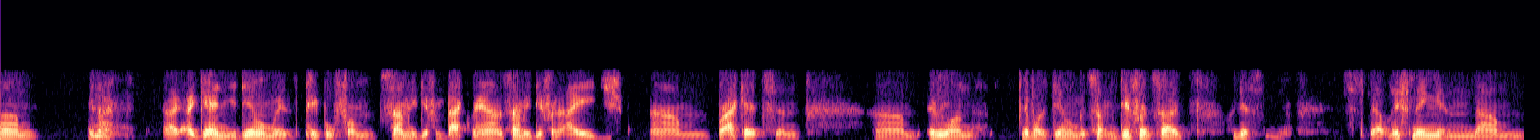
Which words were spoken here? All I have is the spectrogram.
um, you know, a- again, you're dealing with people from so many different backgrounds, so many different age um, brackets, and um, everyone everyone's dealing with something different. So I guess it's about listening and um,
